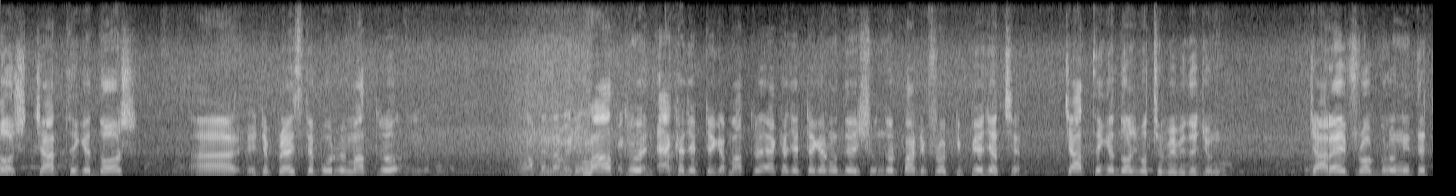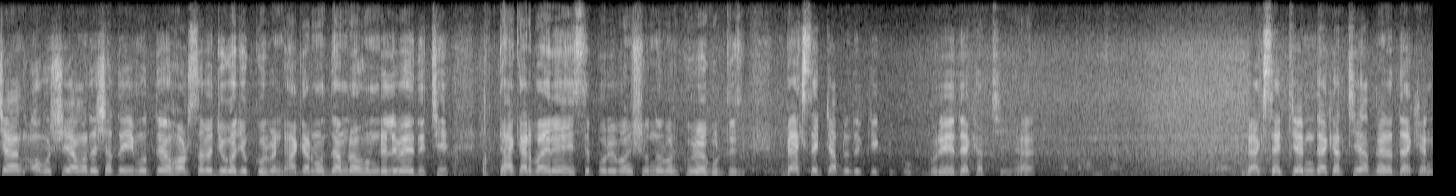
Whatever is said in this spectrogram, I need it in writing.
দশ চার থেকে দশ আর এটা প্রাইসটা পড়বে মাত্র মাত্র এক হাজার টাকা মাত্র এক হাজার টাকার মধ্যে এই সুন্দর পার্টি ফ্রকটি পেয়ে যাচ্ছেন। চার থেকে দশ বছর বেবিদের জন্য। যারা এই ফ্রকগুলো নিতে চান, অবশ্যই আমাদের সাথে এই মুহূর্তে হোয়াটসঅ্যাপে যোগাযোগ করবেন। ঢাকার মধ্যে আমরা হোম ডেলিভারি দিচ্ছি। ঢাকার বাইরে এসে পরিবহন সুন্দরবন কুরিয়ার করতেছি। ব্যাক সাইডটা আপনাদেরকে একটু ঘুরে দেখাচ্ছি হ্যাঁ। ব্যাক সাইডটা আমি দেখাচ্ছি, আপনারা দেখেন।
